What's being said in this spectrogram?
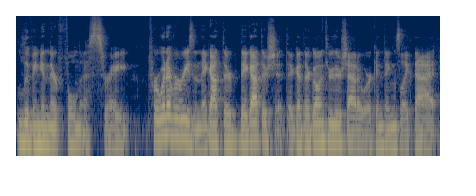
living in their fullness, right? For whatever reason, they got their they got their shit. They got they're going through their shadow work and things like that.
